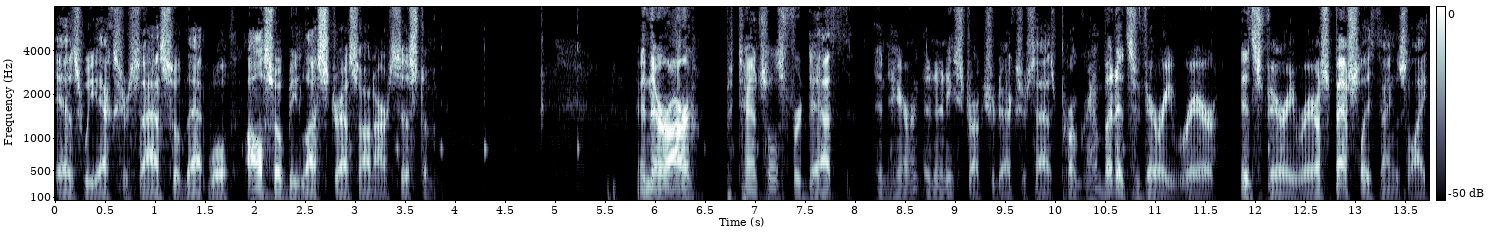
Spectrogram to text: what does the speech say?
as we exercise, so that will also be less stress on our system. And there are potentials for death inherent in any structured exercise program, but it's very rare. It's very rare, especially things like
